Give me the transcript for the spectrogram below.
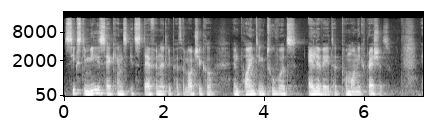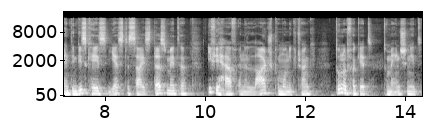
60 milliseconds, it's definitely pathological and pointing towards elevated pulmonic pressures. And in this case, yes, the size does matter. If you have an enlarged pulmonic trunk, do not forget to mention it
